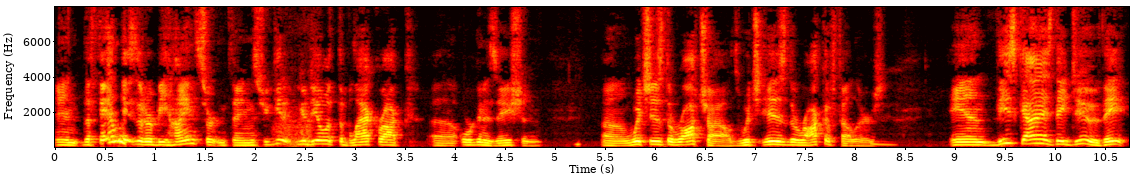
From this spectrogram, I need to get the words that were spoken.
and the families that are behind certain things you get you deal with the blackrock uh, organization uh, which is the rothschilds which is the rockefellers and these guys they do they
